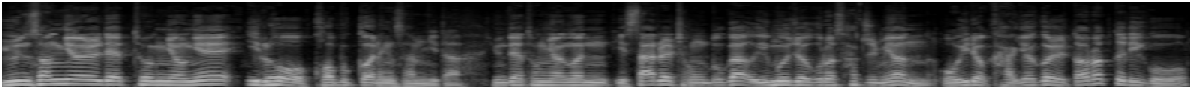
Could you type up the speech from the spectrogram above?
윤석열 대통령의 1호 거부권 행사입니다. 윤 대통령은 이 쌀을 정부가 의무적으로 사주면 오히려 가격을 떨어뜨리고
